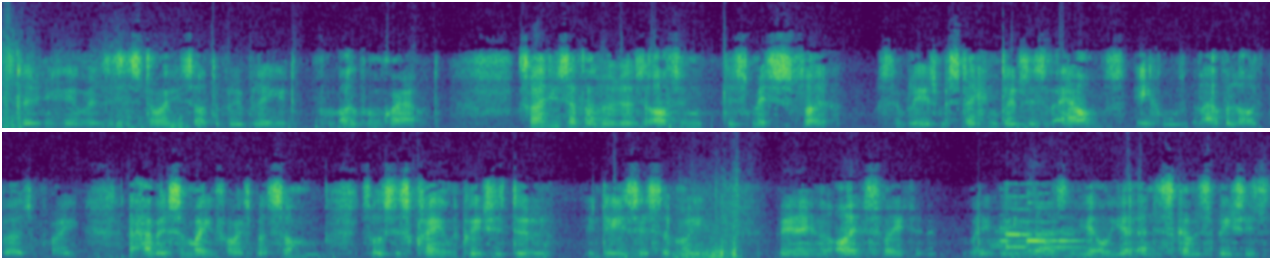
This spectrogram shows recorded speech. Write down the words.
including humans, as historians are to be believed, from open ground. Of Holos are often dismissed simply as mistaken glimpses of owls, eagles, and other large birds of prey that habit some rainforest, but some sources claim the creatures do indeed exist and may be an isolated, may be isolated or yet undiscovered species.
